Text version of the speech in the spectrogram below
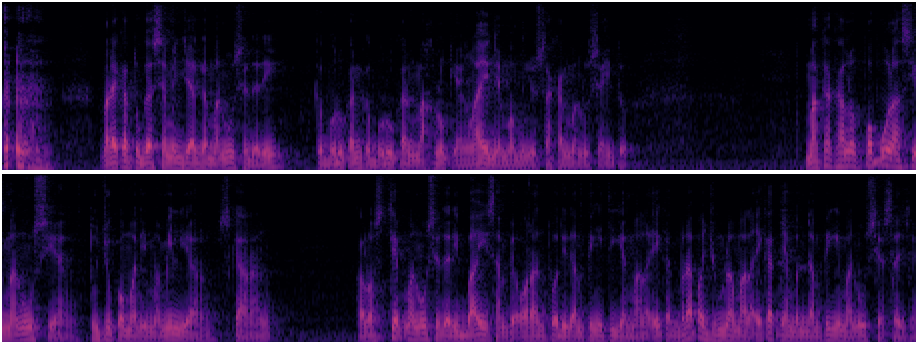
mereka tugasnya menjaga manusia dari keburukan-keburukan makhluk yang lain yang mau menyusahkan manusia itu. Maka kalau populasi manusia 7,5 miliar sekarang kalau setiap manusia dari bayi sampai orang tua didampingi tiga malaikat, berapa jumlah malaikat yang mendampingi manusia saja?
